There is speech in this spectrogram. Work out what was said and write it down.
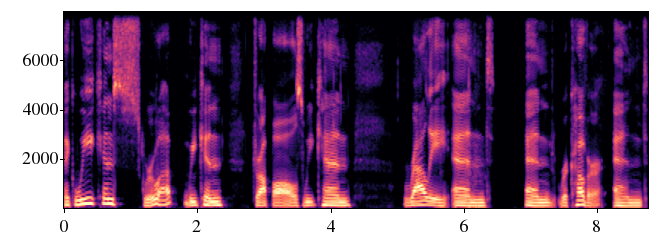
Like we can screw up, we can drop balls, we can rally and and recover and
